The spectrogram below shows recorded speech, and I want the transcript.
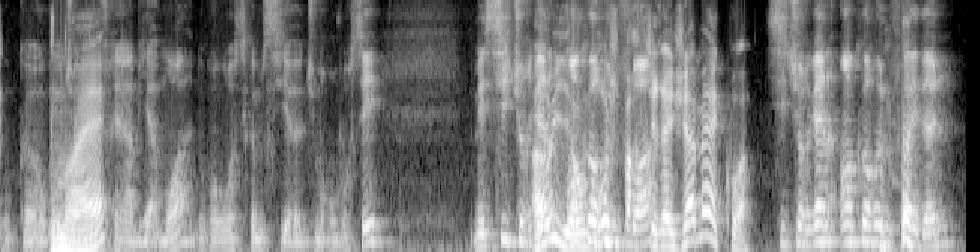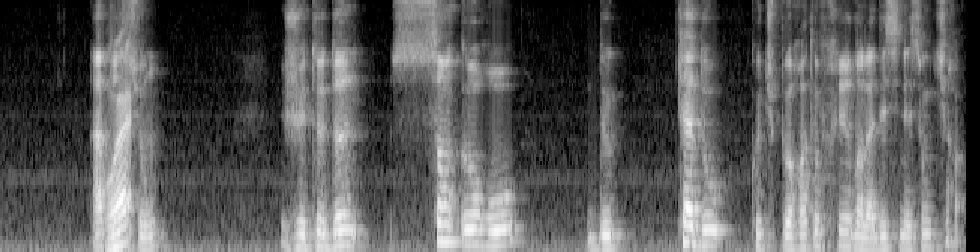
Donc euh, en gros, tu m'offrir un billet à moi. Donc en gros, c'est comme si euh, tu me remboursais. Mais si tu regardes ah oui, encore en gros, une je partirai jamais, quoi. Si tu regardes encore une fois, Eden, attention, je te donne 100 euros de cadeau que tu pourras t'offrir dans la destination que tu iras.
